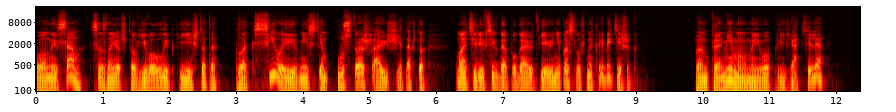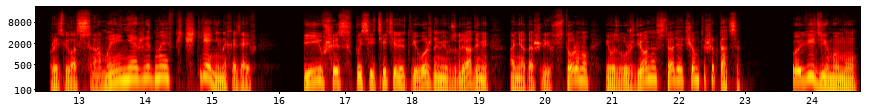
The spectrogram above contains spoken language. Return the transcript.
Он и сам сознает, что в его улыбке есть что-то плаксивое и вместе с тем устрашающее, так что матери всегда пугают ею непослушных ребятишек. Пантомима моего приятеля произвела самое неожиданное впечатление на хозяев. Пившись в посетителя тревожными взглядами, они отошли в сторону и возбужденно стали о чем-то шептаться. «По-видимому,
